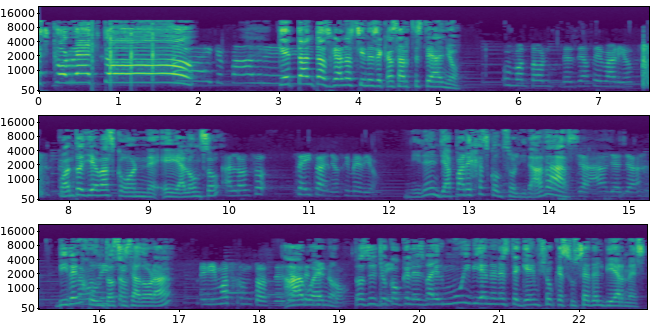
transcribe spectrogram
¡Es correcto! ¡Ay, qué padre! ¿Qué tantas ganas tienes de casarte este año? Un montón, desde hace varios. ¿Cuánto llevas con eh, Alonso? Alonso, seis años y medio. Miren, ya parejas consolidadas. Ya, ya, ya. ¿Viven Estamos juntos, listos. Isadora? Vivimos juntos desde Ah, hace bueno. cinco. Entonces yo Sí. creo que les va a ir muy bien en este game show que sucede el viernes.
